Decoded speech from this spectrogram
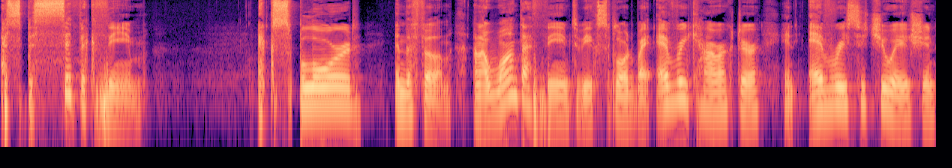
a specific theme, explored in the film. And I want that theme to be explored by every character in every situation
